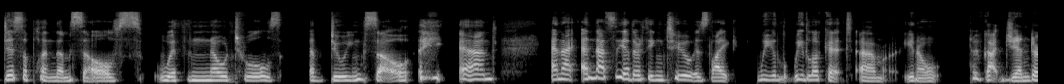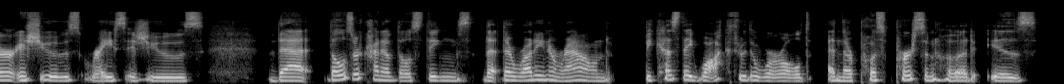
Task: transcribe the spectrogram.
discipline themselves with no tools of doing so. and, and I, and that's the other thing too, is like we, we look at, um, you know, we've got gender issues, race issues, that those are kind of those things that they're running around because they walk through the world and their personhood is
